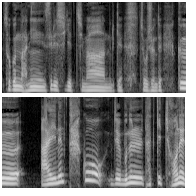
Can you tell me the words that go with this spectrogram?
속은 많이 쓰리시겠지만 이렇게 적어주셨는데 그 아이는 타고 이제 문을 닫기 전에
